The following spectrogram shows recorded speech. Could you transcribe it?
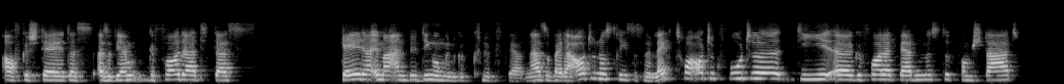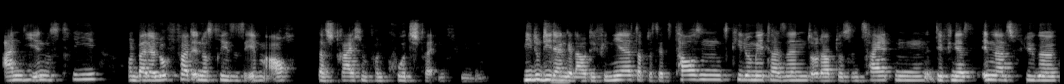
aufgestellt, dass, also wir haben gefordert, dass Gelder immer an Bedingungen geknüpft werden. Also bei der Autoindustrie ist es eine Elektroautoquote, die äh, gefordert werden müsste vom Staat an die Industrie. Und bei der Luftfahrtindustrie ist es eben auch das Streichen von Kurzstreckenflügen. Wie du die dann genau definierst, ob das jetzt 1000 Kilometer sind oder ob du es in Zeiten definierst, Inlandsflüge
